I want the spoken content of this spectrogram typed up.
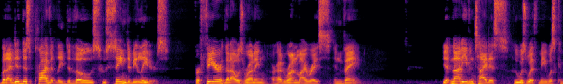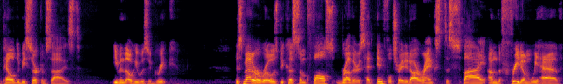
But I did this privately to those who seemed to be leaders, for fear that I was running or had run my race in vain. Yet not even Titus, who was with me, was compelled to be circumcised, even though he was a Greek. This matter arose because some false brothers had infiltrated our ranks to spy on the freedom we have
